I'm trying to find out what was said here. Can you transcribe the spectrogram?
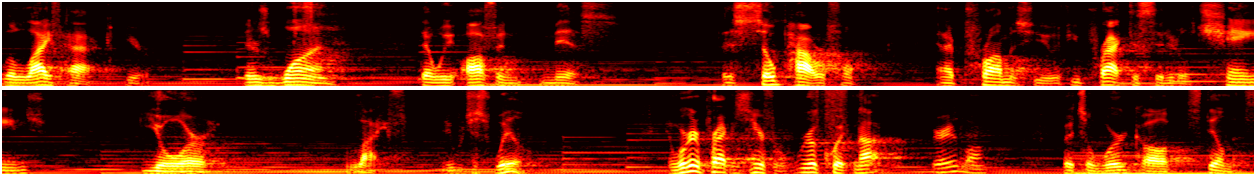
little life hack here. There's one that we often miss that is so powerful. And I promise you, if you practice it, it'll change your life. It just will. And we're going to practice here for real quick, not very long, but it's a word called stillness.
